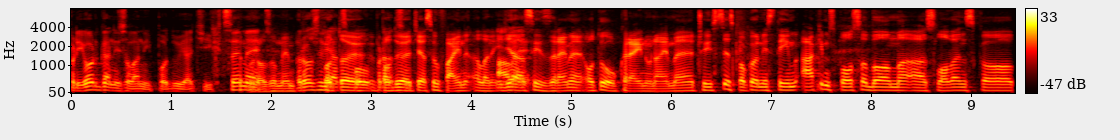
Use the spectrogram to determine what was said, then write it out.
pri organizovaných podujatí. Chceme Rozumiem. rozvíjať Poto spoluprácu. Podujatia sú fajn, len ide ale... asi zrejme o tú Ukrajinu najmä. Či ste spokojní s tým, akým spôsobom e, Slovensko e,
